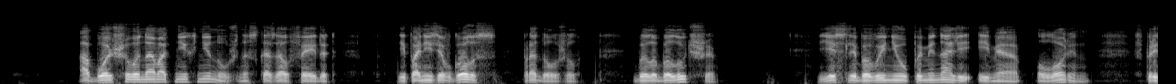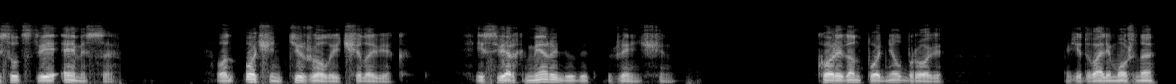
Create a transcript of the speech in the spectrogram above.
— А большего нам от них не нужно, — сказал Фейдек. И, понизив голос, продолжил. — Было бы лучше, если бы вы не упоминали имя Лорин в присутствии Эмиса. Он очень тяжелый человек и сверх меры любит женщин. Коридон поднял брови. Едва ли можно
